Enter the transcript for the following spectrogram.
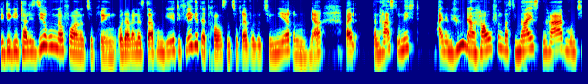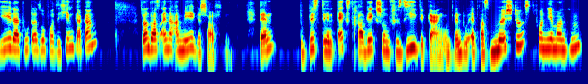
die Digitalisierung nach vorne zu bringen oder wenn es darum geht, die Pflege da draußen zu revolutionieren, ja, weil dann hast du nicht einen Hühnerhaufen, was die meisten haben und jeder tut da so vor sich hingackern, sondern du hast eine Armee geschaffen. Denn du bist den extra Weg schon für sie gegangen. Und wenn du etwas möchtest von jemandem,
